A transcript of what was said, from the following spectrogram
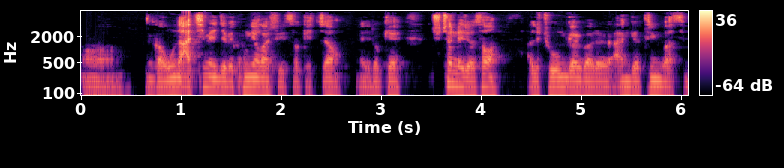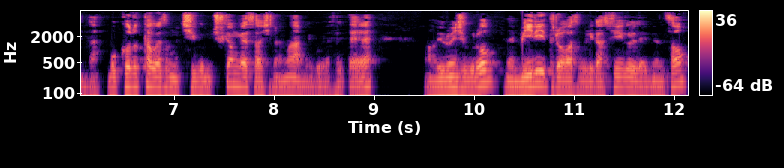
어, 그러니까 오늘 아침에 이제 공략할 수 있었겠죠. 네, 이렇게 추천해줘서 아주 좋은 결과를 안겨드린 것 같습니다. 뭐 그렇다고 해서 뭐 지금 추격 매수 하시는 건 아니고요. 절대 어, 이런 식으로 네, 미리 들어가서 우리가 수익을 내면서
